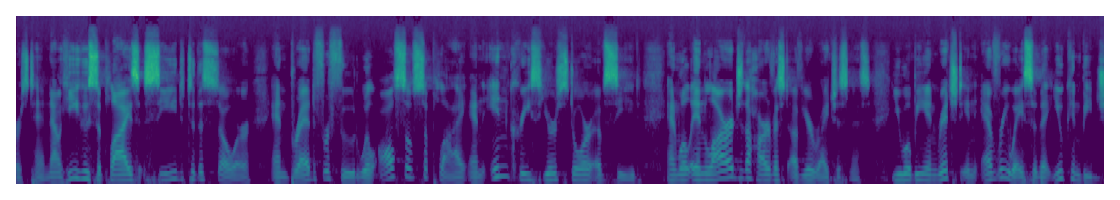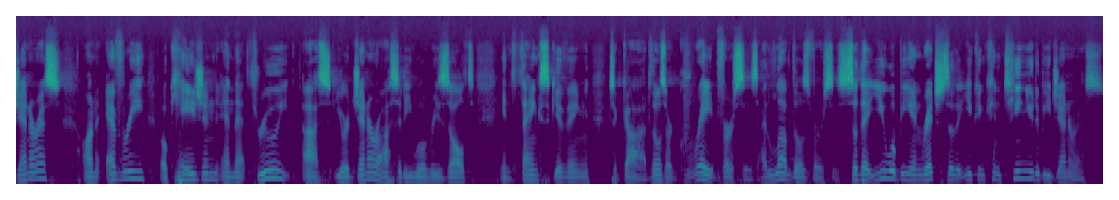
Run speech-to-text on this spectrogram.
Verse 10 Now he who supplies seed to the sower and bread for food will also supply and increase your store of seed and will enlarge the harvest of your righteousness. You will be enriched in every way so that you can be generous on every occasion, and that through us your generosity will result in thanksgiving to God. Those are great verses. I love those verses. So that you will be enriched, so that you can continue to be generous.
